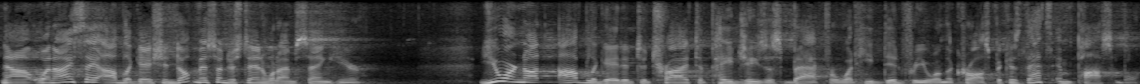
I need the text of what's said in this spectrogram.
Now, when I say obligation, don't misunderstand what I'm saying here. You are not obligated to try to pay Jesus back for what he did for you on the cross because that's impossible.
